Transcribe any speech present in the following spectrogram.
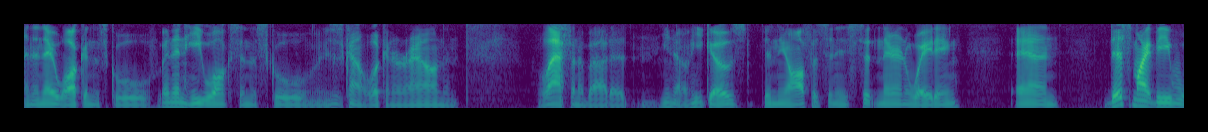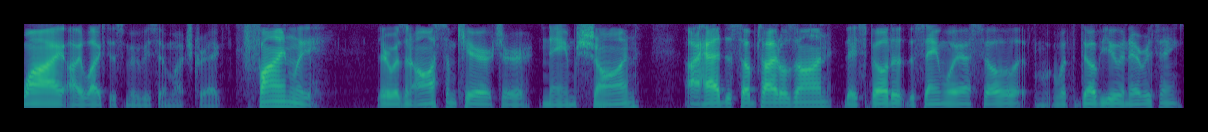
and then they walk in the school, and then he walks in the school, and he's just kind of looking around and laughing about it. And, you know, he goes in the office and he's sitting there and waiting, and this might be why I like this movie so much, Craig. Finally, there was an awesome character named Sean. I had the subtitles on. They spelled it the same way I spelled it with the W and everything.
